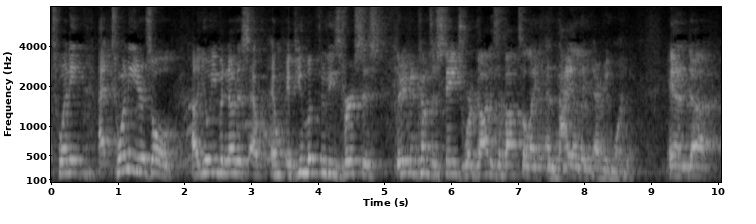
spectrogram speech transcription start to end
20 at 20 years old uh, you'll even notice at, and if you look through these verses there even comes a stage where god is about to like annihilate everyone and uh,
